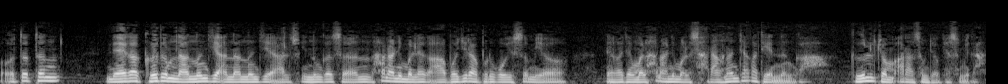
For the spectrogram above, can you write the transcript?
어떻든 내가 거듭났는지 안 났는지 알 수 있는 것은 하나님을 내가 아버지라 부르고 있으며 내가 정말 하나님을 사랑하는 자가 됐는가. 그걸 좀 알았으면 좋겠습니다.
